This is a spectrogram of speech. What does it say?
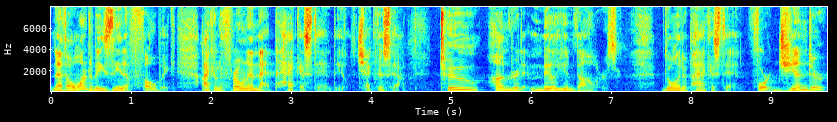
Now, if I wanted to be xenophobic, I could have thrown in that Pakistan deal. Check this out $200 million going to Pakistan for gender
